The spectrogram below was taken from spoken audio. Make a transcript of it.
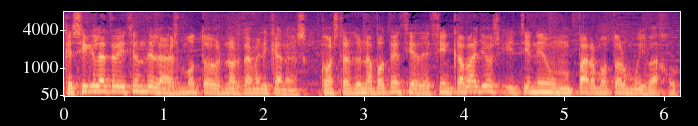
que sigue la tradición de las motos norteamericanas. Consta de una potencia de 100 caballos y tiene un par motor muy bajo.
